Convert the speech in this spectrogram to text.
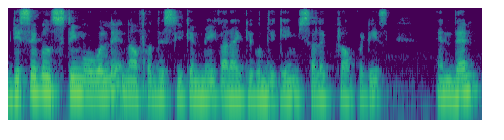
Disable Steam overlay. Now for this, you can make a right click on the game, select properties, and then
